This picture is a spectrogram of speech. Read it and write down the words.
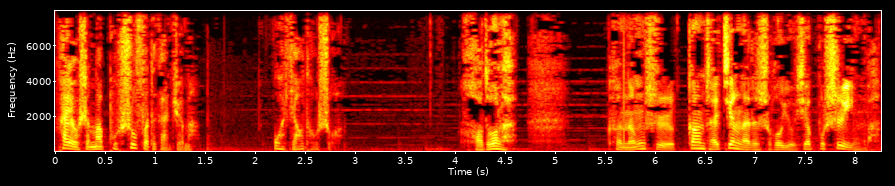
还有什么不舒服的感觉吗？”我摇头说：“好多了，可能是刚才进来的时候有些不适应吧。”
